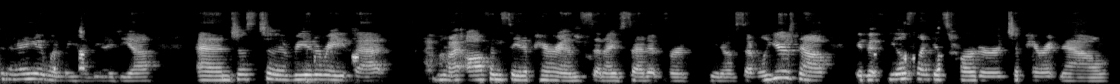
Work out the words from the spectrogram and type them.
today when we had the idea. And just to reiterate that, you know, I often say to parents, and I've said it for, you know, several years now, if it feels like it's harder to parent now,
